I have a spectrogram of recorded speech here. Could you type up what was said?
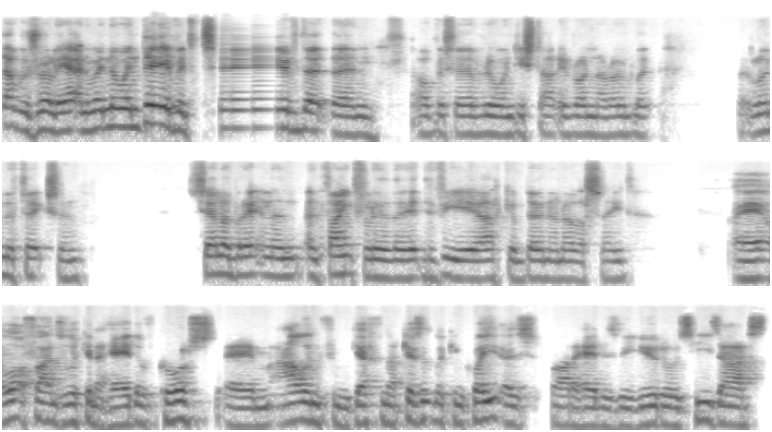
that was really it. And when when David saved it, then obviously everyone just started running around like, like lunatics and celebrating. And, and thankfully the, the VAR came down on our side. Uh, a lot of fans are looking ahead, of course. Um, Alan from Giffnock isn't looking quite as far ahead as the Euros. He's asked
